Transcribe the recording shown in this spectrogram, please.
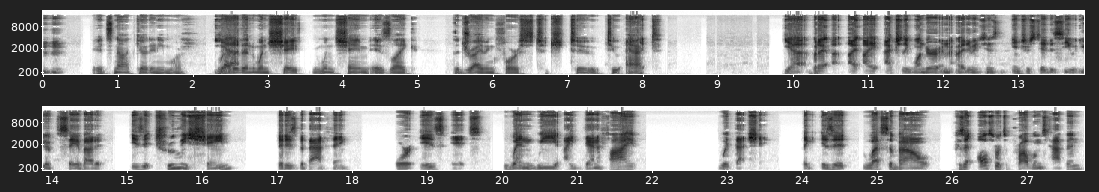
mm-hmm. it's not good anymore yeah. rather than when shame when shame is like the driving force to to to act. Yeah, but I, I, I actually wonder, and I'd be interested to see what you have to say about it. Is it truly shame that is the bad thing, or is it when we identify with that shame? Like, is it less about because all sorts of problems happen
